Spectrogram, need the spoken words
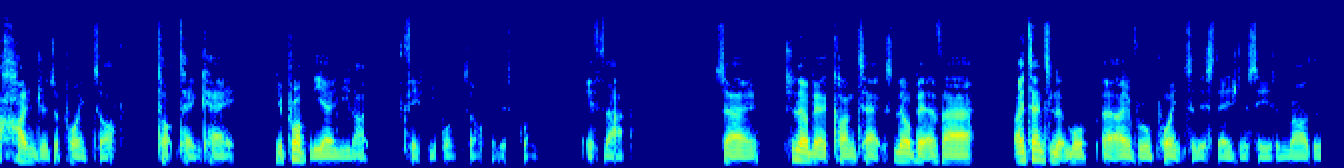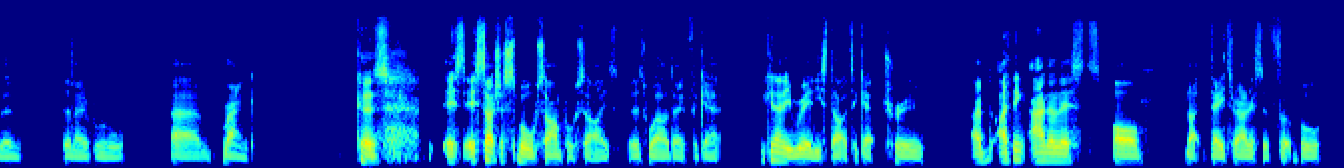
hundreds of points off top 10k you're probably only like 50 points off at this point if that. So it's a little bit of context a little bit of uh i tend to look more at overall points at this stage in the season rather than than overall um, rank. Because it's it's such a small sample size as well don't forget. You can only really start to get true i i think analysts of like data analysts of football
